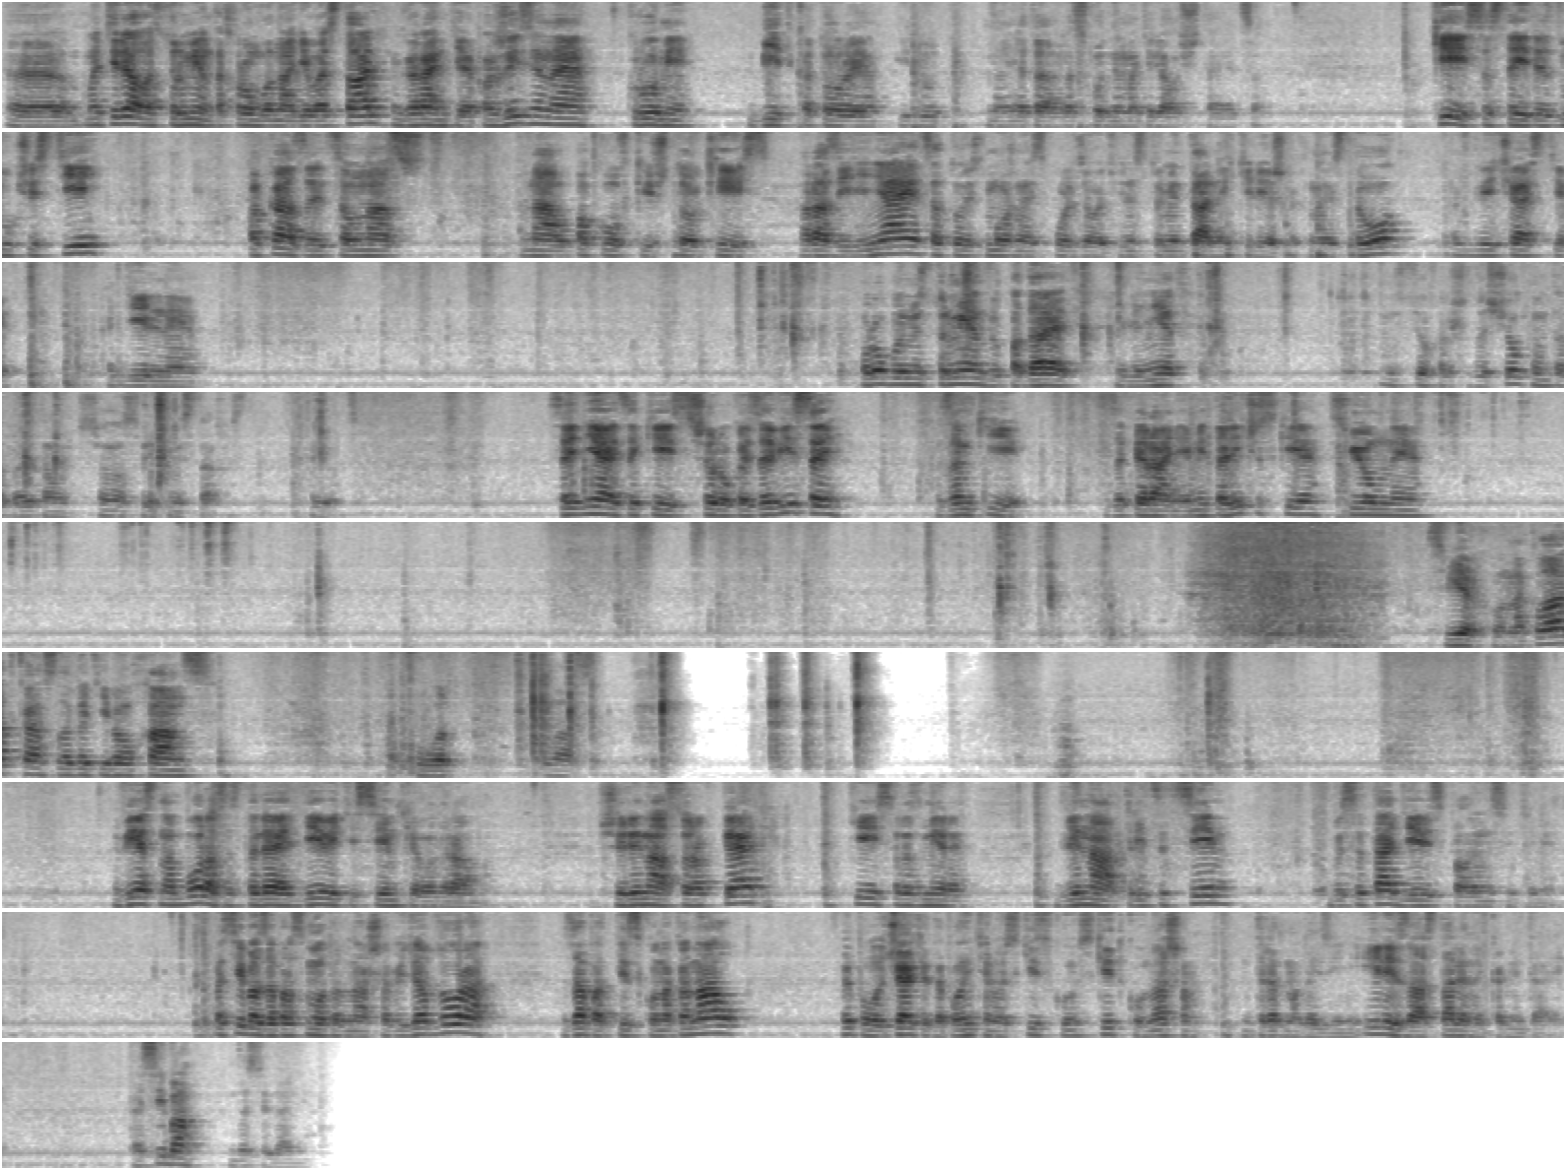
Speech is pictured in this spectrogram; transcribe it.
Э, материал инструмента хром-ванадиевая сталь. Гарантия пожизненная, кроме бит, которые идут. Это расходный материал считается. Кейс состоит из двух частей. Показывается у нас на упаковке, что кейс разъединяется. То есть можно использовать в инструментальных тележках на СТО. Как две части отдельные. Пробуем инструмент, выпадает или нет. Ну, все хорошо защелкнуто, поэтому все на своих местах остается. Соединяется кейс с широкой зависой. Замки запирания металлические, съемные. Сверху накладка с логотипом Hans Вес набора составляет 9,7 кг. Ширина 45, кейс размеры. Длина 37, высота 9,5 см. Спасибо за просмотр нашего видеообзора, за подписку на канал. Вы получаете дополнительную скидку, скидку в нашем интернет-магазине или за оставленный комментарий. Спасибо, до свидания.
